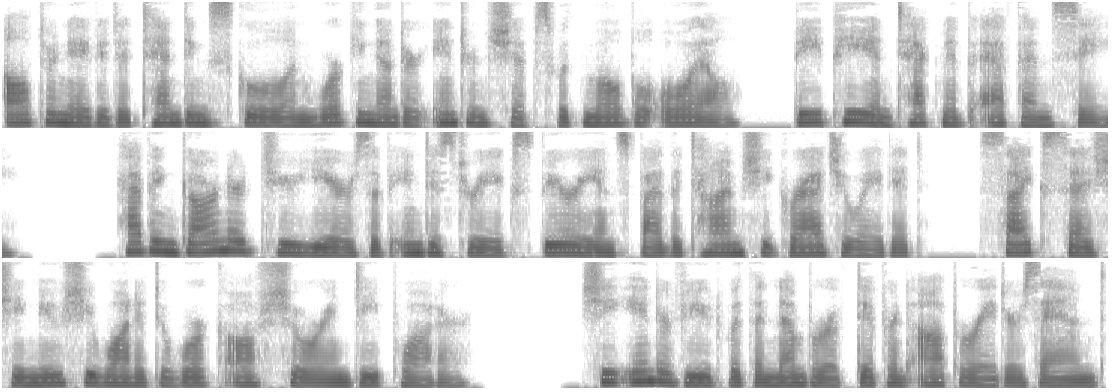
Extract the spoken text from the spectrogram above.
alternated attending school and working under internships with Mobil Oil, BP and Technip FMC. Having garnered two years of industry experience by the time she graduated, Sykes says she knew she wanted to work offshore in deep water. She interviewed with a number of different operators and,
